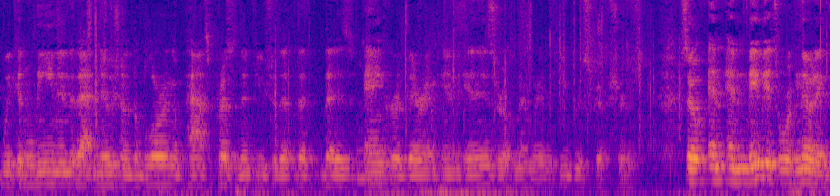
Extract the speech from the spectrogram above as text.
we can lean into that notion of the blurring of past, present, and future that, that, that is anchored there in, in, in Israel's memory in the Hebrew scriptures. So, and, and maybe it's worth noting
